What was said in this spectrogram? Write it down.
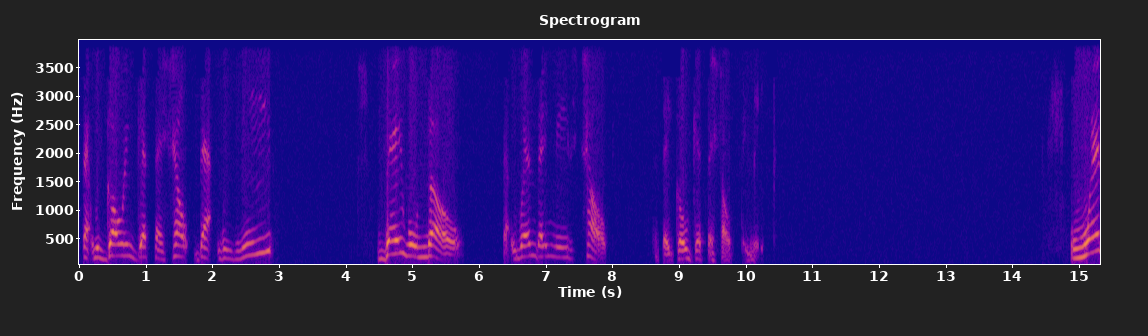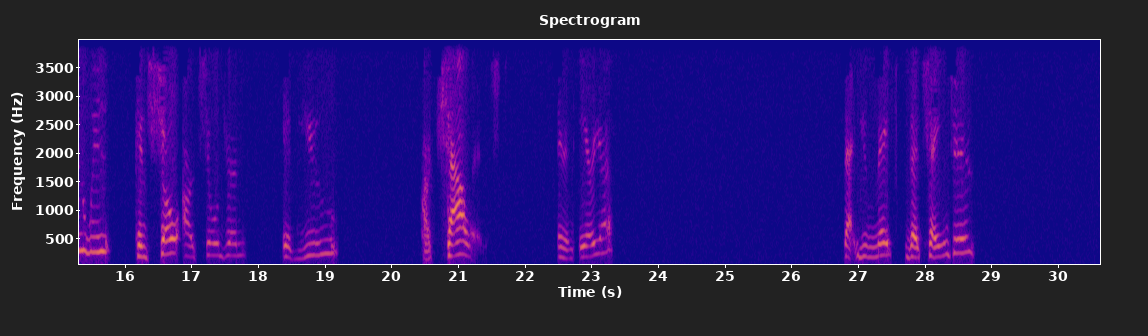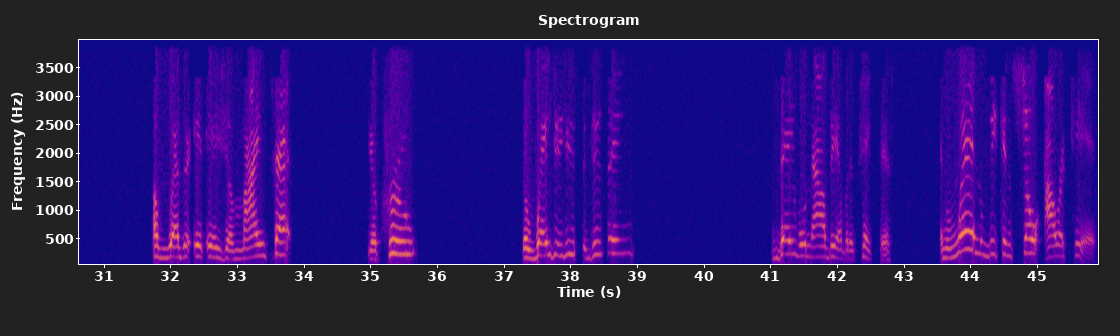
that we go and get the help that we need, they will know that when they need help, that they go get the help they need. When we can show our children if you are challenged in an area that you make the changes of whether it is your mindset, your crew, the way you used to do things, they will now be able to take this. And when we can show our kids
